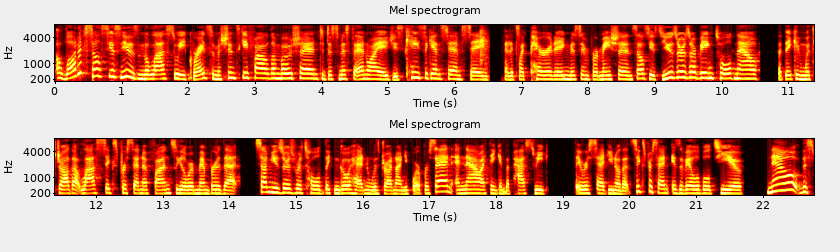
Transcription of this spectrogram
A lot of Celsius news in the last week, right? So Mashinsky filed a motion to dismiss the NYAG's case against him, saying that it's like parroting misinformation. Celsius users are being told now that they can withdraw that last 6% of funds. So you'll remember that some users were told they can go ahead and withdraw 94%. And now I think in the past week, they were said, you know, that 6% is available to you. Now this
